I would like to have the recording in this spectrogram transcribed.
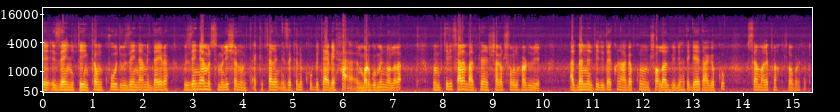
آه، إزاي نبتدي نكون كود وإزاي نعمل دايرة وإزاي نعمل simulation ونتأكد فعلا إذا كان الكود بتاعي بيحقق المرجو منه ولا لأ. ونبتدي فعلا بعد كده نشتغل شغل hardware أتمنى الفيديو ده يكون عجبكم وإن شاء الله الفيديوهات الجاية تعجبكم. والسلام عليكم ورحمة الله وبركاته.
